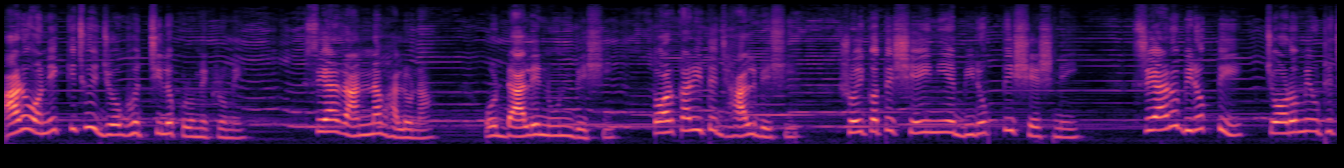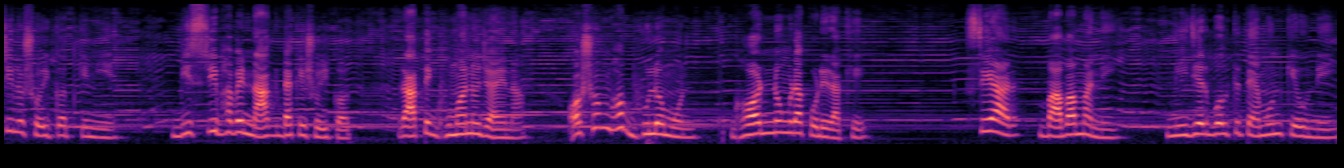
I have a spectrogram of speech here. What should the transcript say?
আরও অনেক কিছুই যোগ হচ্ছিল ক্রমে ক্রমে। সে আর রান্না ভালো না। ওর ডালে নুন বেশি, তরকারিতে ঝাল বেশি, সৈকতে সেই নিয়ে বিরক্তি শেষ নেই। শ্রেয়ারও বিরক্তি চরমে উঠেছিল সৈকতকে নিয়ে। বিশ্রীভাবে নাক ডাকে সৈকত, রাতে ঘুমানো যায় না, অসম্ভব ভুলো মন, ঘর নোংরা করে রাখে। শ্রেয়ার বাবা মা নেই, নিজের বলতে তেমন কেউ নেই।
